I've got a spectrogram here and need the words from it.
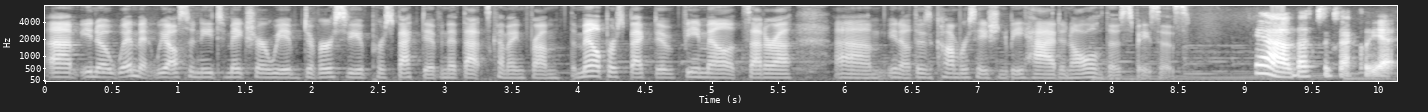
um, you know, women. We also need to make sure we have diversity of perspective, and if that's coming from the male perspective, female, etc., um, you know, there's a conversation to be had in all of those spaces. Yeah, that's exactly it.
